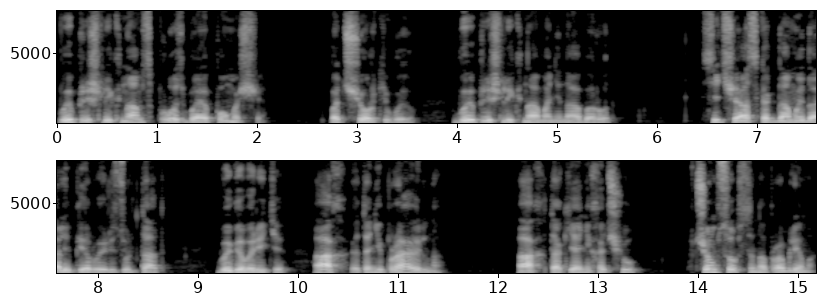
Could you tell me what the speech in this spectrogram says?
Вы пришли к нам с просьбой о помощи. Подчеркиваю, вы пришли к нам, а не наоборот. Сейчас, когда мы дали первый результат, вы говорите, ах, это неправильно, ах, так я не хочу. В чем, собственно, проблема?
